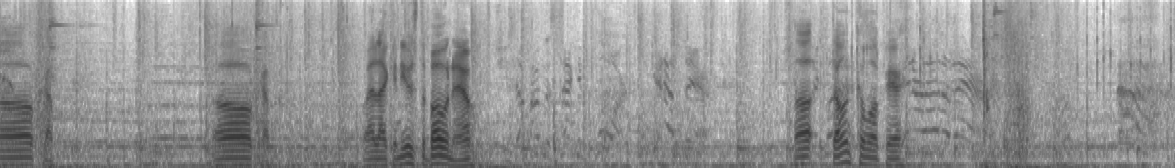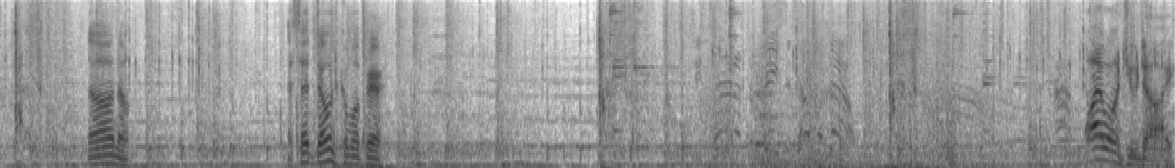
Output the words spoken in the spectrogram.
Oh crap. Oh crap. Well, I can use the bow now. Uh, don't come up here. No, no. I said don't come up here. Why won't you die?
